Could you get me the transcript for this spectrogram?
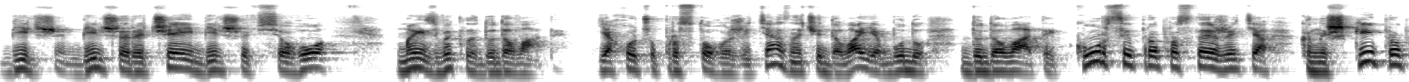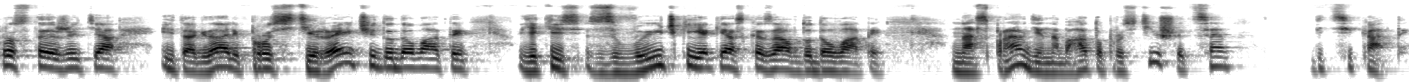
більше, більше речей, більше всього ми звикли додавати. Я хочу простого життя, значить, давай я буду додавати курси про просте життя, книжки про просте життя і так далі. Прості речі додавати, якісь звички, як я сказав, додавати. Насправді набагато простіше це відсікати,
